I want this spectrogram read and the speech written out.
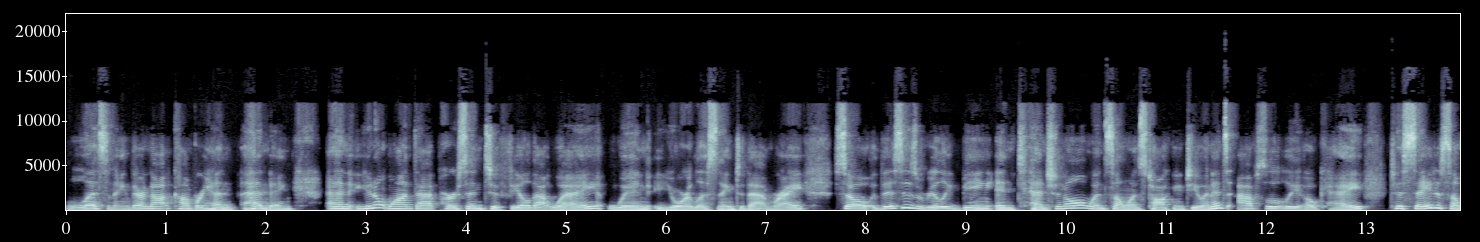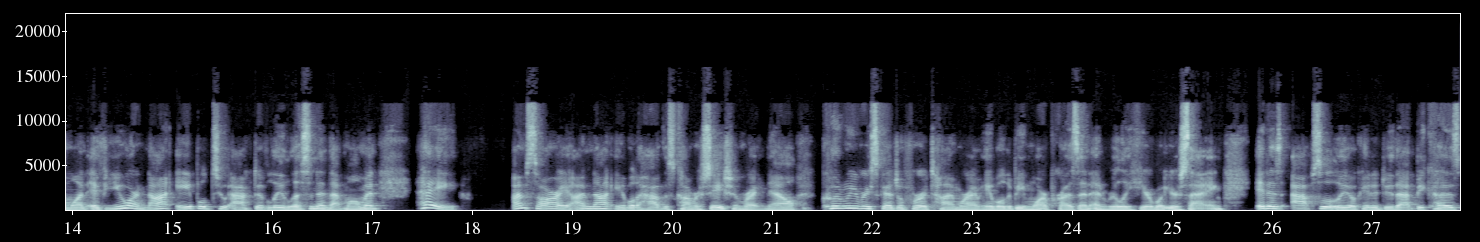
listening. They're not comprehending. And you don't want that person to feel that way when you're listening to them, right? So this is really being intentional when someone's talking to you. And it's absolutely okay to say to someone, if you are not able to actively listen in that moment, hey, I'm sorry, I'm not able to have this conversation right now. Could we reschedule for a time where I'm able to be more present and really hear what you're saying? It is absolutely okay to do that because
